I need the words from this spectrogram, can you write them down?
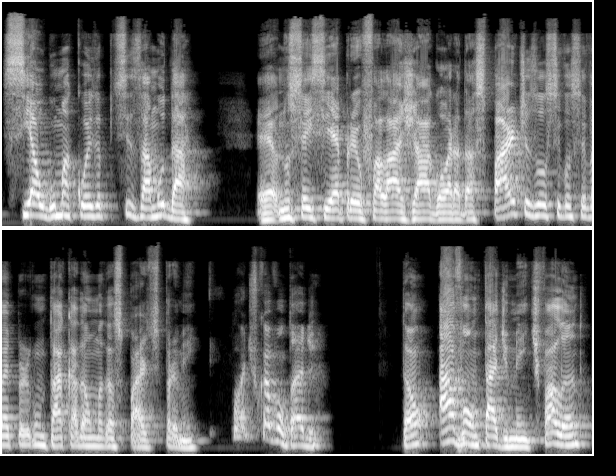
se alguma coisa precisar mudar. É, não sei se é para eu falar já agora das partes ou se você vai perguntar cada uma das partes para mim. Pode ficar à vontade. Então, à vontademente falando,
